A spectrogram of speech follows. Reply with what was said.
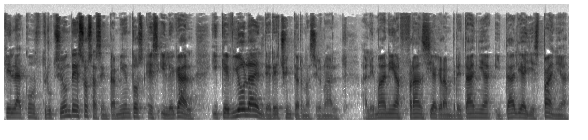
que la construcción de esos asentamientos es ilegal y que viola el derecho internacional. Alemania, Francia, Gran Bretaña, Italia y España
